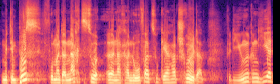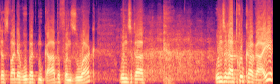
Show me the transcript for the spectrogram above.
Mit dem Bus fuhr man dann nachts zu, äh, nach Hannover zu Gerhard Schröder. Für die Jüngeren hier, das war der Robert Mugabe von SOAG, unserer, unserer Druckerei,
